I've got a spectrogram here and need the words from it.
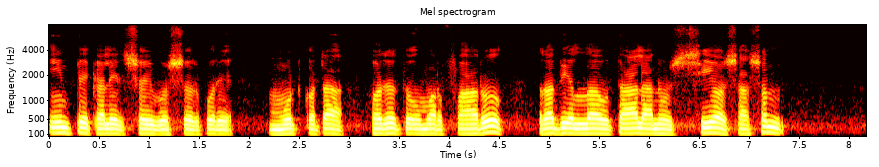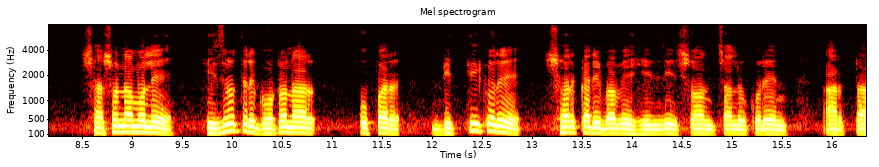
ইন্তেকালের ছয় বৎসর পরে। মোট কটা? হজরত উমর ফারুক রাদিয়াল্লাহ তালানু স্বীয় শাসন শাসনামলে হিজরতের ঘটনার উপর ভিত্তি করে সরকারিভাবে হিজরি সন চালু করেন আর তা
